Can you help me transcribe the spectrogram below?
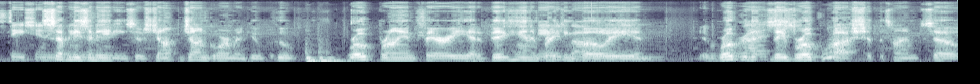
station. 70s and 80s. It was John, John Gorman who who broke Bryan Ferry, He had a big hand in David breaking Bowie, and it broke Rush. they broke Rush at the time. So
